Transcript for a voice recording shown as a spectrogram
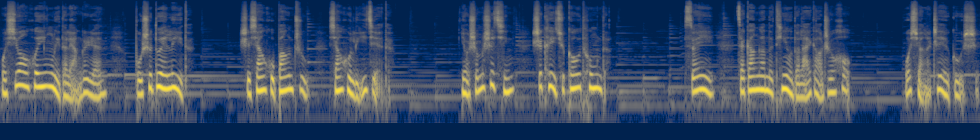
我希望婚姻里的两个人不是对立的，是相互帮助、相互理解的。有什么事情是可以去沟通的。所以在刚刚的听友的来稿之后，我选了这个故事。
